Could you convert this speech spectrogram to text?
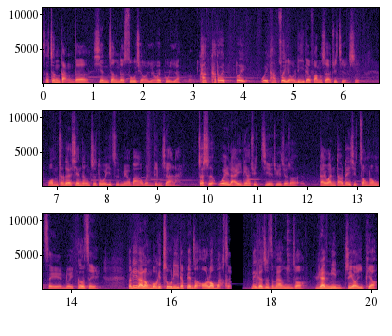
这政党的宪政的诉求也会不一样。他他都会对为他最有利的方式去解释。我们这个宪政制度一直没有办法稳定下来，这是未来一定要去解决。就是说，台湾到底是总统制、内阁制？那你来龙不去处理的，变成俄罗莫色。内阁制怎么样运作？人民只有一票，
